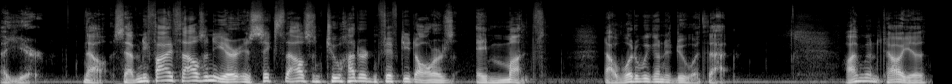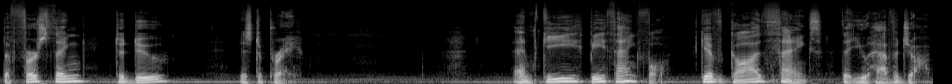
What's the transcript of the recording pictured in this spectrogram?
a year. Now, seventy-five thousand a year is six thousand two hundred and fifty dollars a month. Now, what are we going to do with that? I'm going to tell you the first thing to do is to pray. And be thankful. Give God thanks that you have a job.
